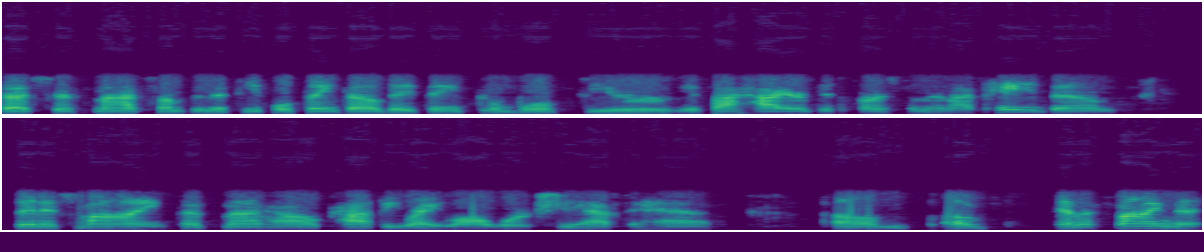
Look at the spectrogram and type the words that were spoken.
that's just not something that people think of. They think, well, if you're if I hired this person and I paid them, then it's mine. That's not how copyright law works. You have to have um, a, an assignment,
